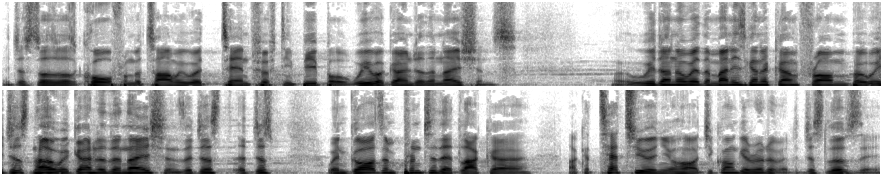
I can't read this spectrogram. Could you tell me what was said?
it just was a call from the time we were 10, 15 people, we were going to the nations. We don't know where the money's going to come from, but we just know we're going to the nations. It just, it just when God's imprinted that like a, like a tattoo in your heart, you can't get rid of it. It just lives there.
